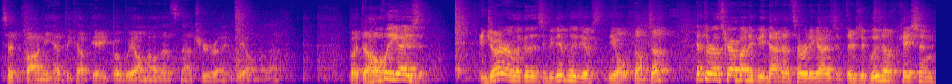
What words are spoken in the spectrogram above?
said Bonnie had the cupcake, but we all know that's not true, right? We all know that. But uh, hopefully you guys enjoyed our look at this. If you did, please give the old thumbs up. Hit the red subscribe button if you've not done so already, guys. If there's a blue notification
